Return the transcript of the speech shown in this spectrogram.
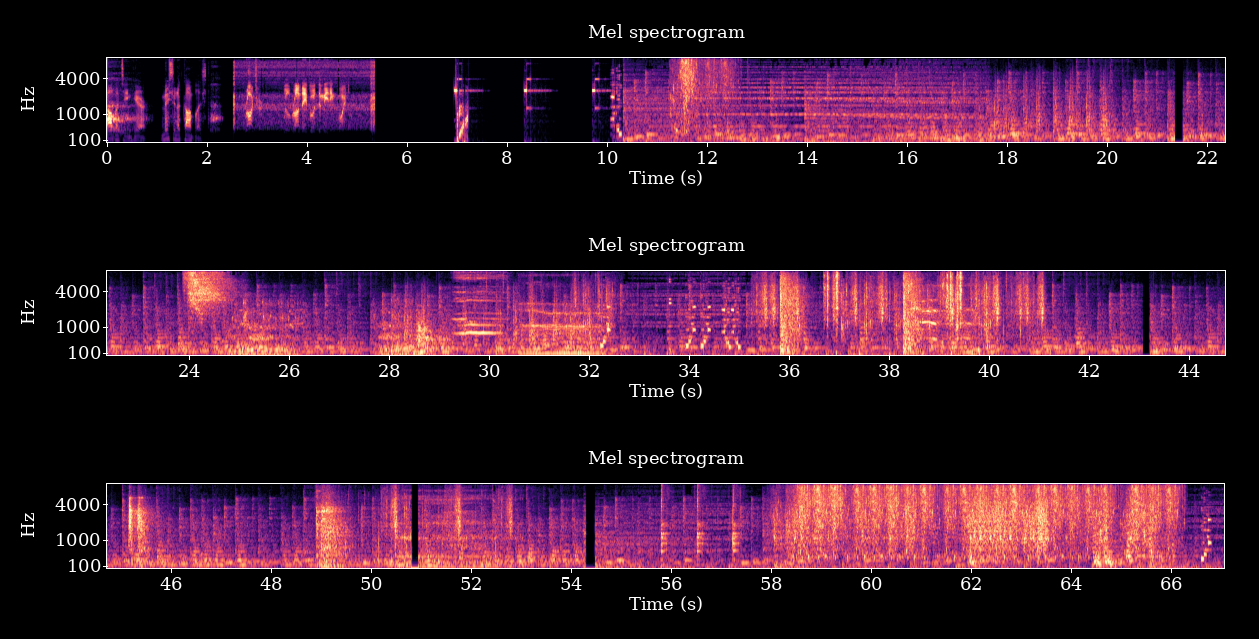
Alpha team here. Mission accomplished. Roger. We'll rendezvous at the meeting point. you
